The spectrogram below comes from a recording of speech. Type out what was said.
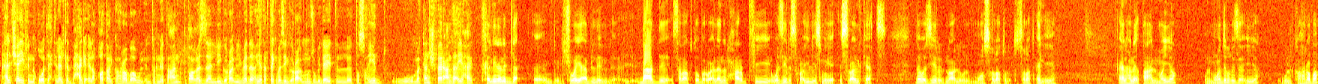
هل شايف إن قوات الاحتلال كانت بحاجة إلى قطع الكهرباء والإنترنت عن قطاع غزة لجرائم الاباده هي ترتكب هذه الجرائم منذ بداية التصعيد وما كانش فارق عندها أي حاجة. خلينا نبدأ آه، شوية قبل بعد 7 أكتوبر وإعلان الحرب في وزير إسرائيلي اسمه إسرائيل كاتس. ده وزير النقل والمواصلات والاتصالات قال إيه؟ قال هنقطع المية والمواد الغذائية والكهرباء.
